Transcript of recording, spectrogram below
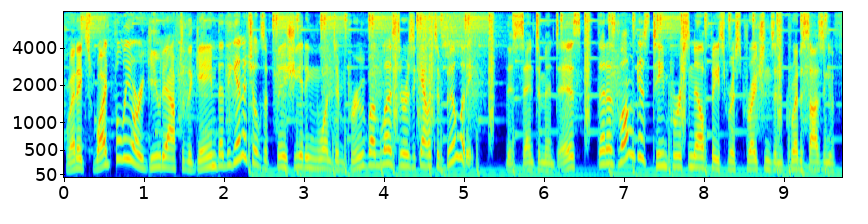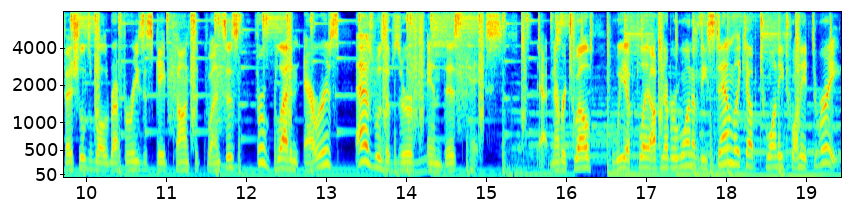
Critics rightfully argued after the game that the NHL's officiating won't improve unless there is accountability. The sentiment is that as long as team personnel face restrictions in criticizing officials while referees escape consequences for blatant errors, as was observed in this case. At number 12, we have playoff number 1 of the Stanley Cup 2023.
